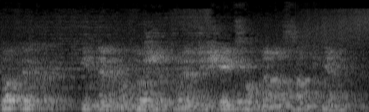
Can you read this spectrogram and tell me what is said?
do tych innych funduszy, które dzisiaj są dla nas zamknięte.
